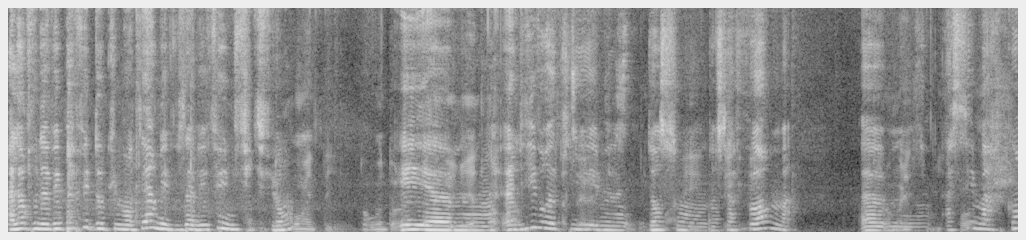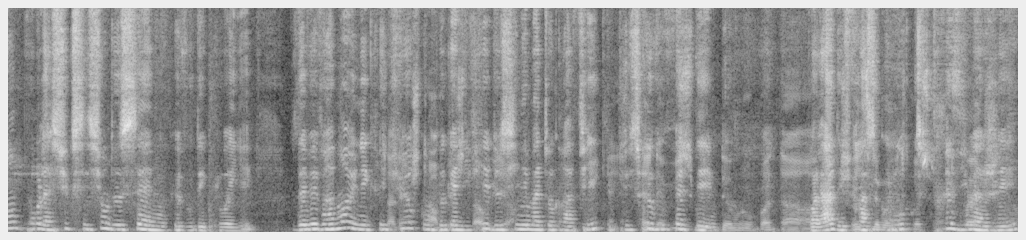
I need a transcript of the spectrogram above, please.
Alors, vous n'avez pas fait de documentaire, mais vous avez fait une fiction. Et euh, un livre qui est dans, son, dans sa forme euh, assez marquant pour la succession de scènes que vous déployez. Vous avez vraiment une écriture qu'on peut qualifier de cinématographique, puisque vous faites des, voilà, des phrases courtes, très imagées.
